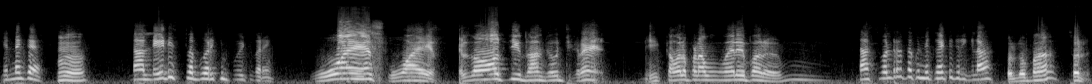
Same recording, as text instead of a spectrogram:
என்னங்க? நான் லேடிஸ் கிளப் வரைக்கும் போயிட்டு வரேன். ஓஎஸ் ஓஎஸ் எல்லாத்தையும் நான் கவனிச்சுக்கிறேன். நீ கவலைப்படாம வேலையை பாரு. நான் சொல்றத கொஞ்சம் கேட்டுக்கிறீங்களா? சொல்லுமா சொல்லு.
